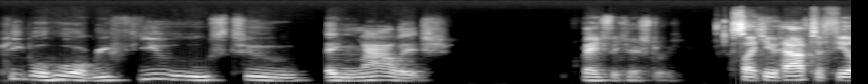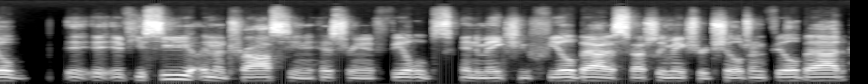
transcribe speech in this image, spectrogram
people who will refuse to acknowledge basic history. It's like you have to feel if you see an atrocity in history and it feels and it makes you feel bad, especially makes your children feel bad,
